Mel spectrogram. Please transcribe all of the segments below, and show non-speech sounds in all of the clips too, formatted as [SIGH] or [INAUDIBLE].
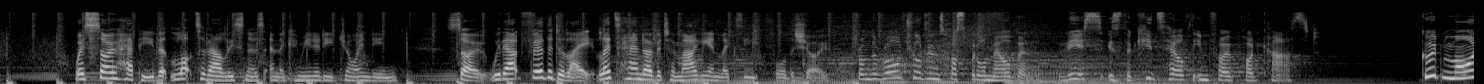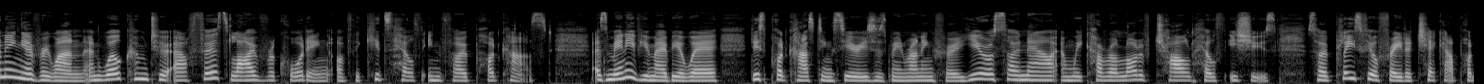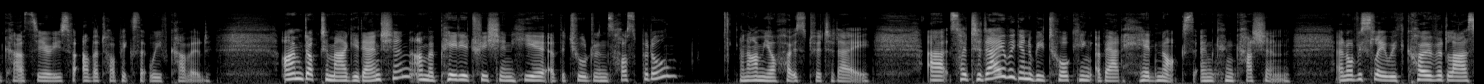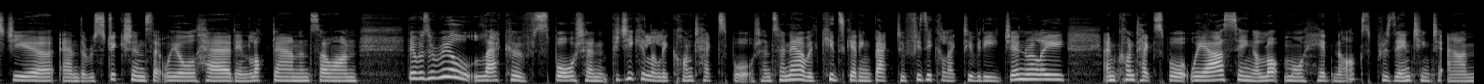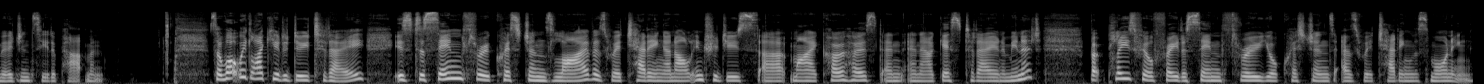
We're so happy that lots of our listeners and the community joined in. So, without further delay, let's hand over to Margie and Lexi for the show. From the Royal Children's Hospital, Melbourne, this is the Kids Health Info Podcast. Good morning, everyone, and welcome to our first live recording of the Kids Health Info podcast. As many of you may be aware, this podcasting series has been running for a year or so now, and we cover a lot of child health issues. So please feel free to check our podcast series for other topics that we've covered. I'm Dr. Margie Danchin. I'm a paediatrician here at the Children's Hospital and I'm your host for today. Uh, so, today we're going to be talking about head knocks and concussion. And obviously, with COVID last year and the restrictions that we all had in lockdown and so on, there was a real lack of sport and particularly contact sport. And so, now with kids getting back to physical activity generally and contact sport, we are seeing a lot more head knocks presenting to our emergency department. So, what we'd like you to do today is to send through questions live as we're chatting, and I'll introduce uh, my co host and, and our guest today in a minute. But please feel free to send through your questions as we're chatting this morning.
